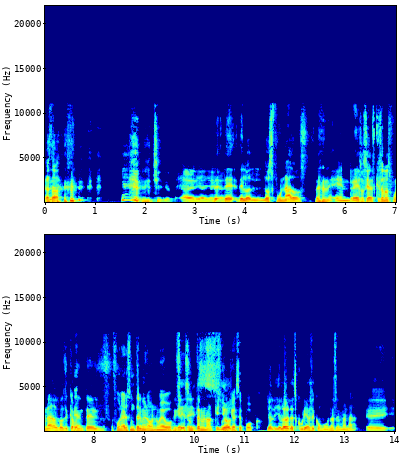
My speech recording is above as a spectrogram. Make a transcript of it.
a ver, ya, ya, de, de, de lo- los funados en, en redes sociales. ¿Qué son los funados? Básicamente es... Funar es un término nuevo, Sí, fíjate. es un término que yo- hace poco. Yo, yo lo descubrí hace como una semana eh,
